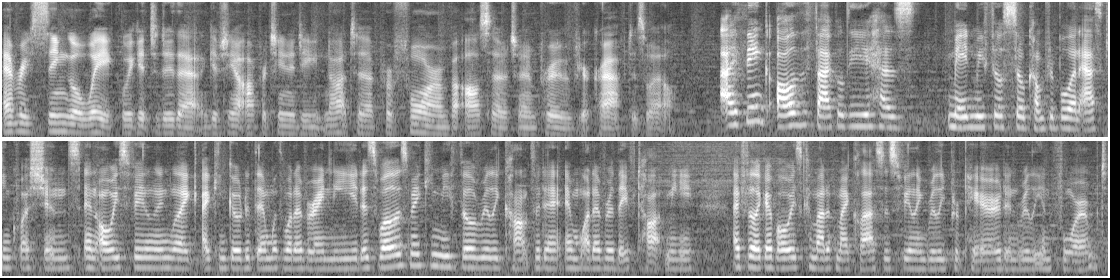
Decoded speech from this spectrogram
every single week we get to do that. and gives you an opportunity not to perform, but also to improve your craft as well. I think all of the faculty has made me feel so comfortable in asking questions and always feeling like I can go to them with whatever I need, as well as making me feel really confident in whatever they've taught me. I feel like I've always come out of my classes feeling really prepared and really informed.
